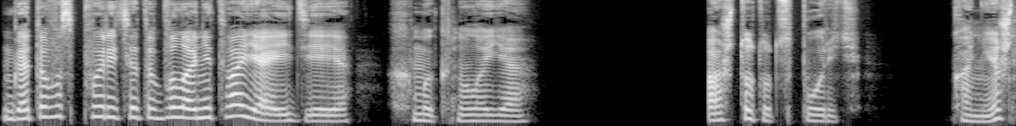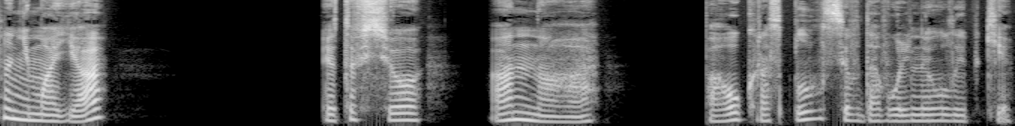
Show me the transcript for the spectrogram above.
Готова спорить, это была не твоя идея, хмыкнула я. А что тут спорить? Конечно, не моя. Это все она. Паук расплылся в довольной улыбке.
